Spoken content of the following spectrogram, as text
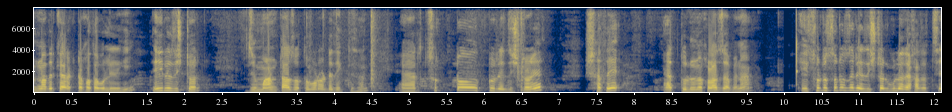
আপনাদেরকে আর একটা কথা বলে রাখি। এই রেজিস্টর যে মানটা যত বড় এটা দেখতেছেন আর ছোট্ট একটু রেজিস্টরের সাথে এর তুলনা করা যাবে না। এই ছোট ছোট যে রেজিস্টরগুলো দেখা যাচ্ছে,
